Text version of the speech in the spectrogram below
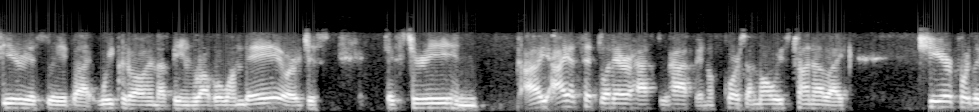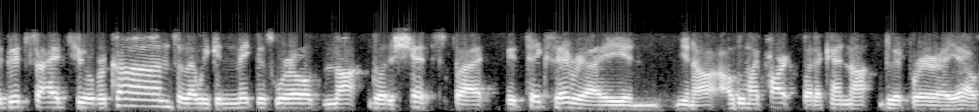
seriously, but we could all end up being rubble one day or just history. And I, I accept whatever has to happen. Of course, I'm always trying to like cheer for the good side to overcome so that we can make this world not go to shit. But it takes everybody, and you know, I'll do my part, but I cannot do it for everybody else.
